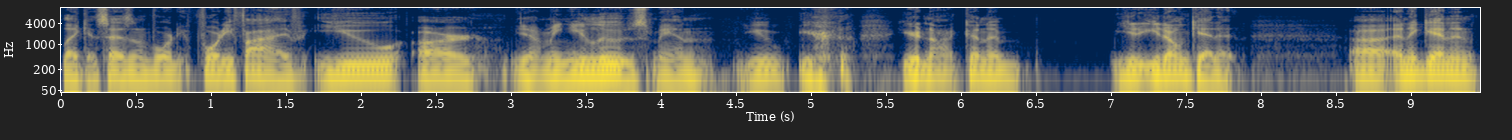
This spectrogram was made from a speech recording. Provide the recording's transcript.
Like it says in 40, 45, you are, you know, I mean, you lose, man. You, you're, you're not to, you, you don't get it. Uh, and again, in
